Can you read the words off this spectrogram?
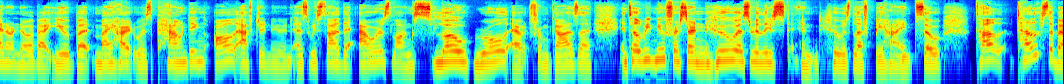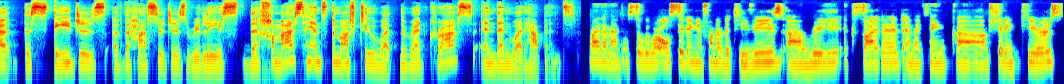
I don't know about you, but my heart was pounding all afternoon as we saw the hours long slow rollout from Gaza until we knew for certain who was released and who was left behind. So tell, tell us about the stages of the hostages release. The Hamas hands them off to what? The Red Cross? And then what happens? Right, Amanda. So we were all sitting in front of the TVs, uh, really excited and I think uh, shedding tears.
